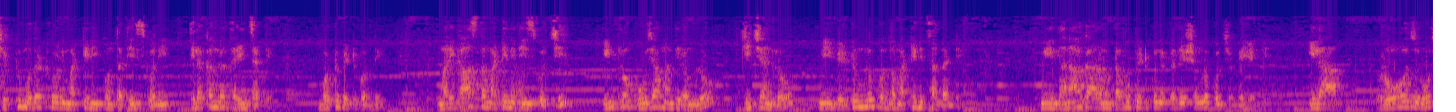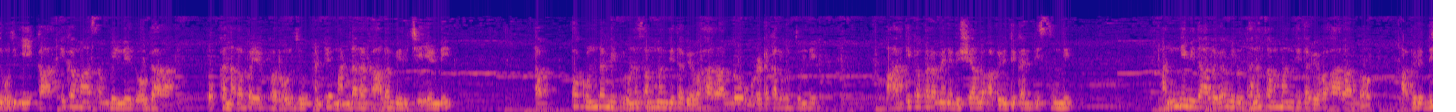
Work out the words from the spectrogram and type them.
చెట్టు మొదట్లోని మట్టిని కొంత తీసుకొని తిలకంగా ధరించండి. బొట్టు పెట్టుకుంది. మరి కాస్త మట్టిని తీసుకొచ్చి ఇంట్లో పూజా మందిరంలో కిచెన్లో మీ బెడ్రూమ్లో కొంత మట్టిని చల్లండి. మీ ధనాగారం డబ్బు పెట్టుకునే ప్రదేశంలో కొంచెం వేయండి. ఇలా రోజు రోజు రోజు ఈ కార్తీక మాసం వెళ్ళేలోగా ఒక నలభై ఒక్క రోజు అంటే మండల కాలం మీరు చేయండి. తప్పకుండా మీకు రుణ సంబంధిత వ్యవహారాల్లో ఊరట కలుగుతుంది. ఆర్థికపరమైన విషయాల్లో అభివృద్ధి కనిపిస్తుంది. అన్ని విధాలుగా మీరు ధన సంబంధిత వ్యవహారాల్లో అభివృద్ధి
